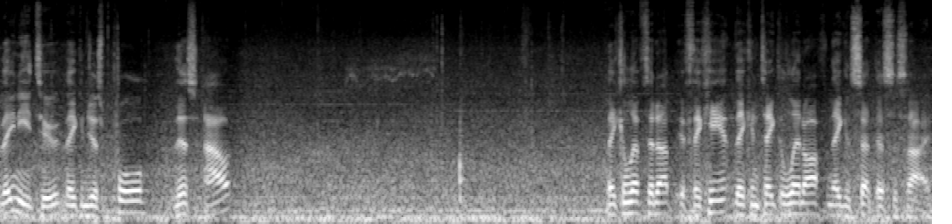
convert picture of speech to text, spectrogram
they need to, they can just pull this out. They can lift it up. If they can't, they can take the lid off and they can set this aside.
